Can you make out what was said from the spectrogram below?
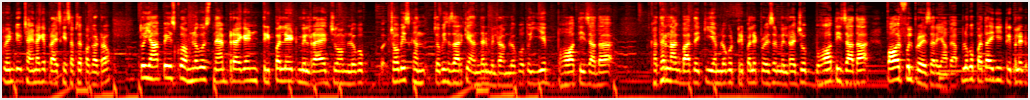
ट्वेंटी चाइना के प्राइस के हिसाब से पकड़ रहा हूँ। तो यहाँ पे इसको हम लोग को स्नैपड्रैगन ट्रिपल एट मिल रहा है, जो हम लोग को चौबीस चौबीस हज़ार के अंदर मिल रहा है हम लोग को। तो ये बहुत ही ज़्यादा खतरनाक बात है कि हम लोग को ट्रिपल एट प्रोसेसर मिल रहा है, जो बहुत ही ज़्यादा पावरफुल प्रोसेसर है यहाँ पे। आप लोगों को पता है कि triple eight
